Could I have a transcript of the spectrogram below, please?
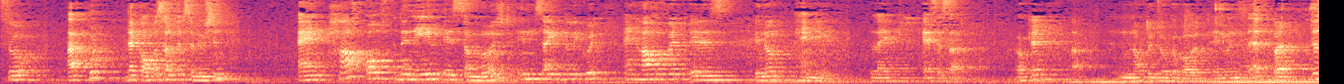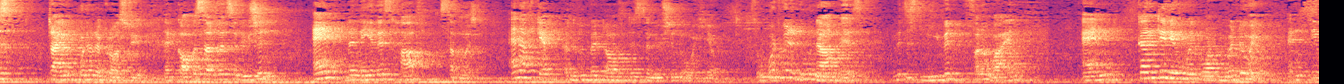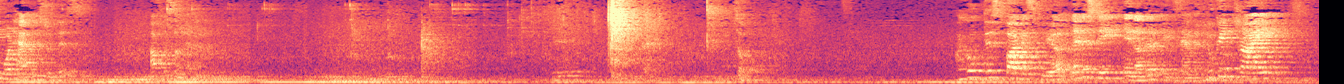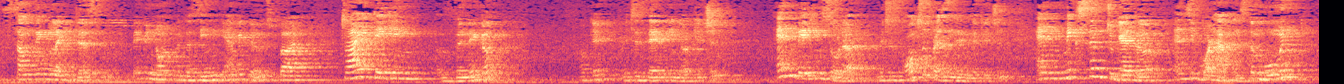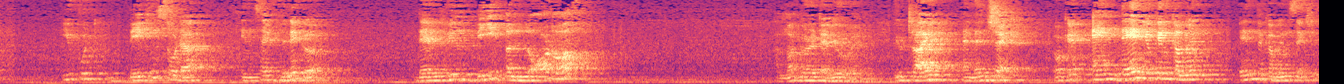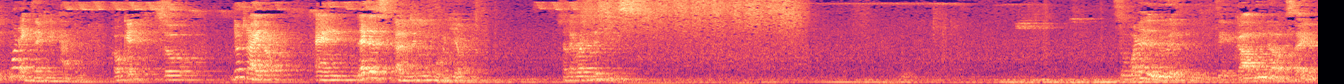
So I put the copper sulfate solution and half of the nail is submerged inside the liquid and half of it is, you know, hanging like SSR. Okay? Uh, not to joke about anyone's death, but just trying to put it across to you. That copper sulfate solution and the nail is half submerged. And I've kept a little bit of this solution over here. So what we'll do now is, we'll just leave it for a while and continue with what we were doing and see what happens to this after some time. So, I hope this part is clear. Let us take another example. You can try something like this, maybe not with the same chemicals, but try taking vinegar, okay, which is there in your kitchen, baking soda, which is also present in the kitchen, and mix them together and see what happens. The moment you put baking soda inside vinegar, there will be a lot of I'm not going to tell you when. You try and then check. Okay? And then you can comment in the comment section what exactly happened. Okay? So do try it out and let us continue over here. Shall I write this? So what I'll do is take carbon dioxide?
